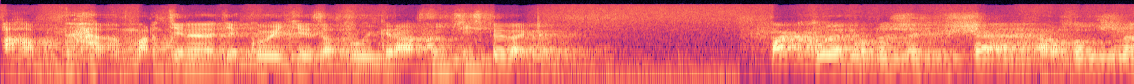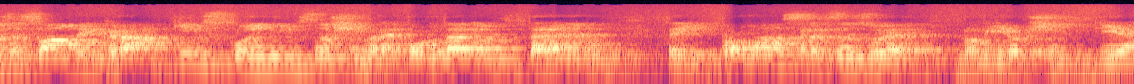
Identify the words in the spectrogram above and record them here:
Aha, Martine, děkuji ti za tvůj krásný příspěvek. Tak to je pro dnešek vše. Rozloučíme se s vámi krátkým spojením s naším reportérem v terénu, který pro vás recenzuje nový ročník Deer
